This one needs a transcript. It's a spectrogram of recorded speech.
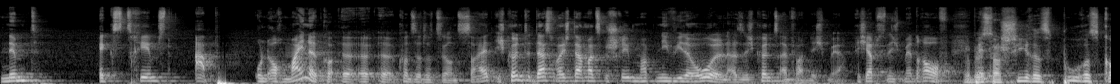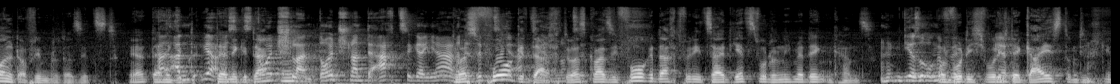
nimmt extremst ab und auch meine äh, äh, äh, Konzentrationszeit. Ich könnte das, was ich damals geschrieben habe, nie wiederholen. Also ich könnte es einfach nicht mehr. Ich habe es nicht mehr drauf. Du bist doch schieres, pures Gold, auf dem du da sitzt. Ja, deine, an, ja, deine Gedanken. Deutschland, Deutschland der 80er Jahre. Du hast vorgedacht, 80er, du hast quasi vorgedacht für die Zeit jetzt, wo du nicht mehr denken kannst. Ja, so ungefähr. Und wo dich, wo ja. dich der Geist und die,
